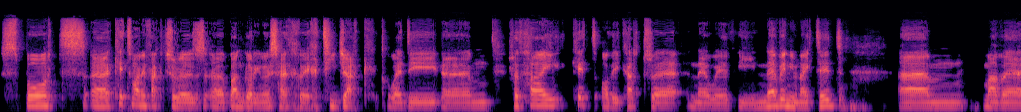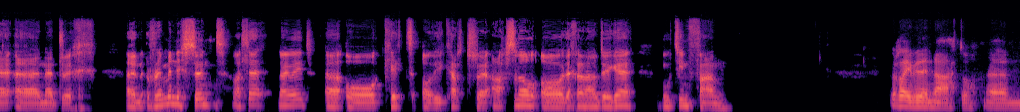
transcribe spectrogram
Sports uh, Kit Manufacturers uh, Bangor 1976 T-Jack wedi um, rhyddhau kit oedd ei cartre newydd i Nefyn United. Um, mae fe uh, yn edrych yn reminiscent, falle, na i weid, uh, o kit oedd ei cartre Arsenal o dechrau 90au. Wyt ti'n fan? Rai fydd e'n na, do. Um,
